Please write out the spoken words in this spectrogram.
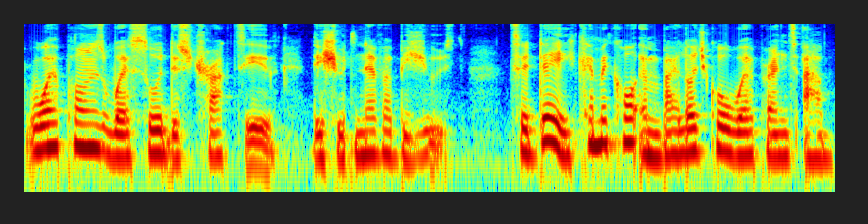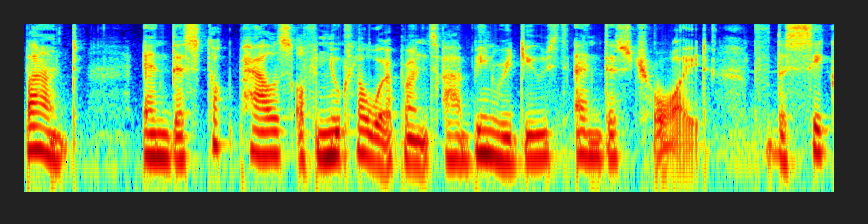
weapons were so destructive they should never be used. Today, chemical and biological weapons are banned, and the stockpiles of nuclear weapons are being reduced and destroyed for the sake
